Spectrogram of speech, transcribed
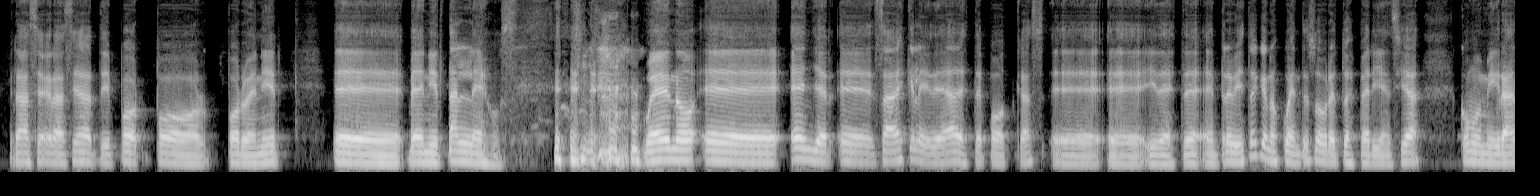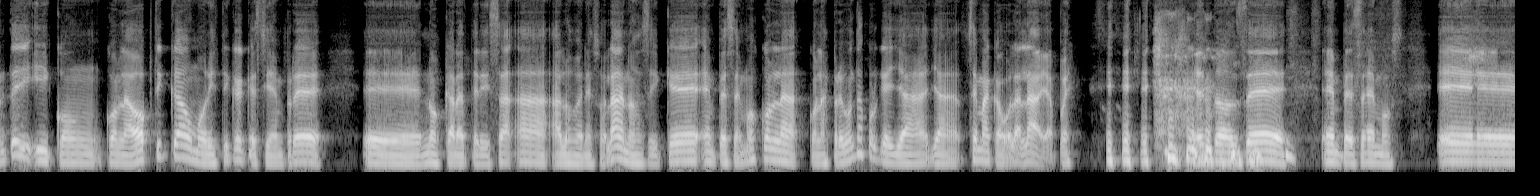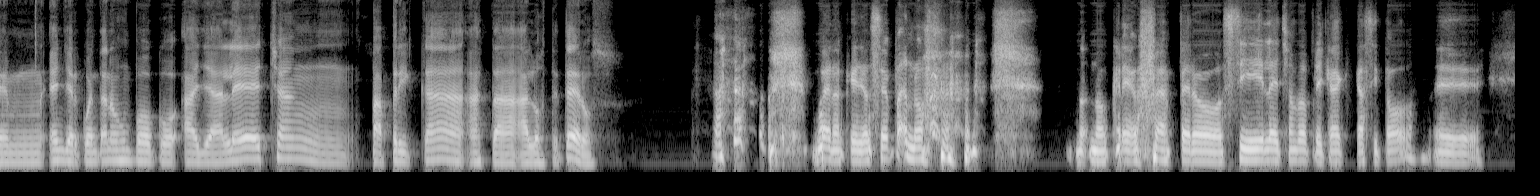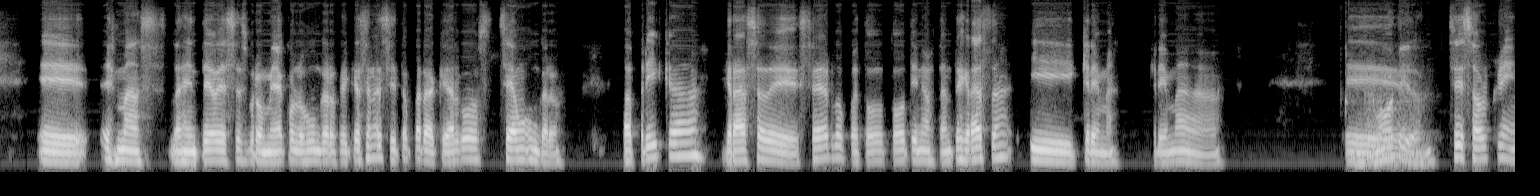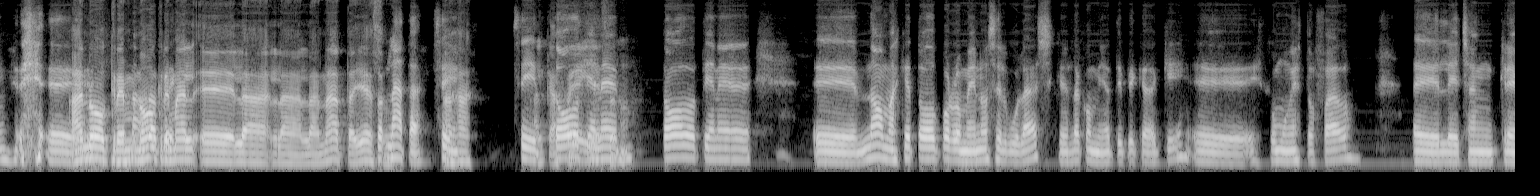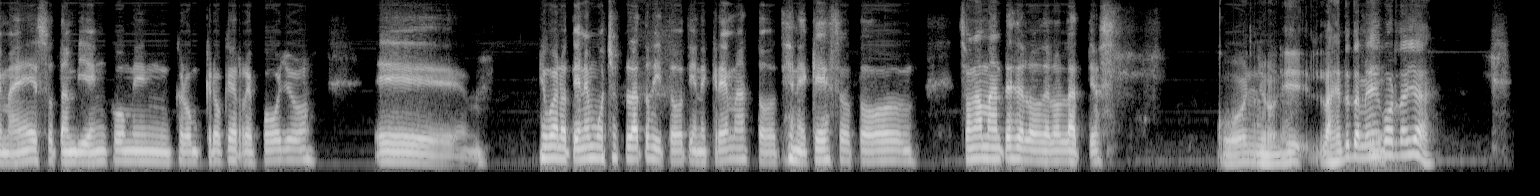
Gracias, gracias a ti por, por, por venir, eh, venir tan lejos. Bueno, eh, Enger, eh, sabes que la idea de este podcast eh, eh, y de esta entrevista es que nos cuentes sobre tu experiencia como inmigrante y, y con, con la óptica humorística que siempre eh, nos caracteriza a, a los venezolanos. Así que empecemos con la, con las preguntas porque ya, ya se me acabó la labia, pues. Entonces, empecemos. Eh, Enger, cuéntanos un poco, ¿allá le echan paprika hasta a los teteros? Bueno, que yo sepa, no. No, no creo, pero sí le echan paprika casi todo. Eh, eh, es más, la gente a veces bromea con los húngaros. ¿Qué, qué se necesita para que algo sea un húngaro? Paprika, grasa de cerdo, pues todo, todo tiene bastante grasa y crema. Crema. ¿Crema eh? Sí, sour cream. Eh, Ah, no, crema, no, no, crema, el- eh, la, la, la nata y eso. Nata, sí. Ajá. Sí, todo tiene, eso, ¿no? todo tiene, eh, no, más que todo, por lo menos el goulash, que es la comida típica de aquí, eh, es como un estofado. Eh, le echan crema a eso, también comen, creo, creo que repollo. eh, y bueno, tiene muchos platos y todo tiene crema, todo tiene queso, todo. Son amantes de los de los lácteos. Coño. ¿y la gente también es gorda allá?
